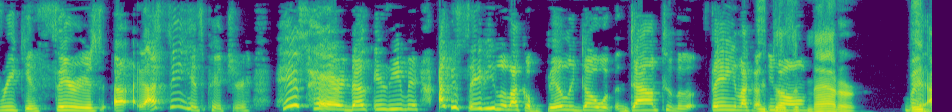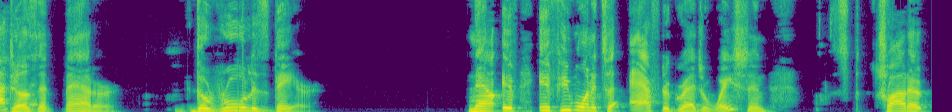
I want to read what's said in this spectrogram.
freaking serious. I, I see his picture. His hair does is even. I can see if he look like a Billy Goat with down to the thing, like a It you doesn't know. matter. It doesn't matter. The rule is there. Now, if if he wanted to after graduation s- try to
